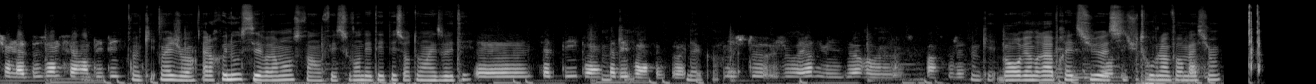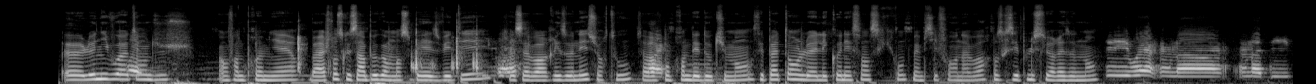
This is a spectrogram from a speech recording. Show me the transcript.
si on a besoin de faire un TP. Ok, ouais, je vois. Alors que nous, c'est vraiment. Enfin, on fait souvent des TP, surtout en SVT. Euh, ça dépend. Ça dépend, en fait. Ouais. D'accord. Mais je, te, je regarde mes heures. Euh, parce que j'ai. Ok, bon, on reviendra après dessus euh, si tu trouves l'information. Euh, le niveau attendu en fin de première, bah je pense que c'est un peu comme en PSVT, il faut savoir raisonner surtout, savoir Ouais. comprendre des documents. C'est pas tant le- les connaissances qui comptent, même s'il faut en avoir. Je pense que c'est plus le raisonnement. Et ouais, on a, on a des,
